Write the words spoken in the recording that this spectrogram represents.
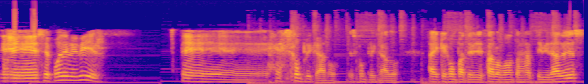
Eh, ¿Se puede vivir? Eh, es complicado, es complicado. Hay que compatibilizarlo con otras actividades.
